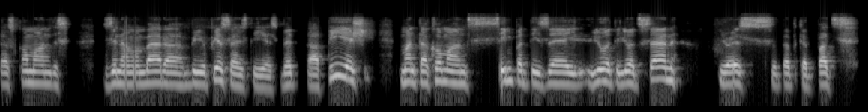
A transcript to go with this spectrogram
tās komandas zināmā mērā biju piesaistījies, bet tā tieši man tā komanda simpatizēja ļoti, ļoti sen, jo es tad, kad pats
